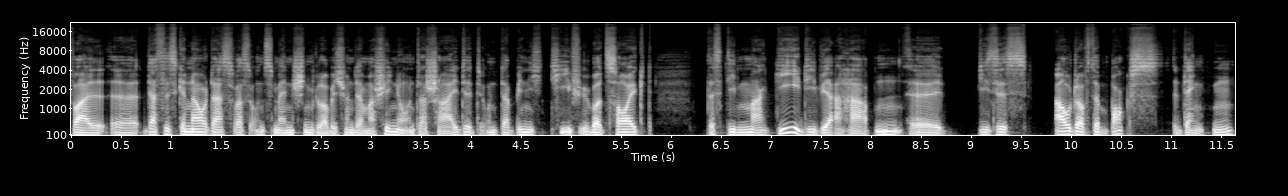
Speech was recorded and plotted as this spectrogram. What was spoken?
weil äh, das ist genau das, was uns Menschen, glaube ich, von der Maschine unterscheidet. Und da bin ich tief überzeugt, dass die Magie, die wir haben, äh, dieses Out-of-the-Box-Denken,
